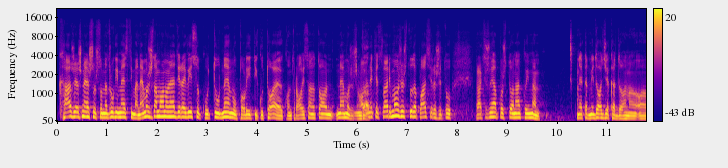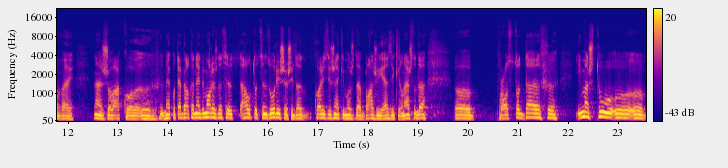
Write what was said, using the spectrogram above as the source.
kažeš nešto što na drugim mestima ne možeš tamo ono ne diraj visoku tu dnevnu politiku, to je kontrolisano, to ne možeš. Da. ove neke stvari možeš tu da plasiraš i tu praktično ja pošto onako imam nekad mi dođe kad ono ovaj znaš ovako eh, neko tebe ali kad negde moraš da se autocenzurišeš i da koristiš neki možda blaži jezik ili nešto da eh, prosto da eh, imaš tu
